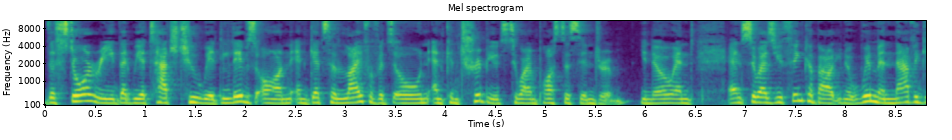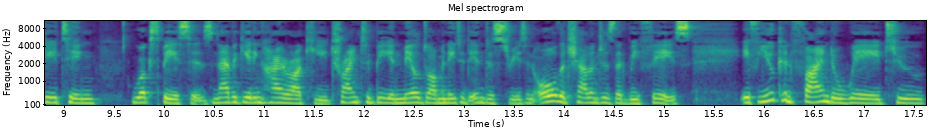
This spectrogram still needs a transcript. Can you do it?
the story that we attach to it lives on and gets a life of its own and contributes to our imposter syndrome, you know? And, and so as you think about, you know, women navigating workspaces, navigating hierarchy, trying to be in male dominated industries and all the challenges that we face, if you can find a way to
